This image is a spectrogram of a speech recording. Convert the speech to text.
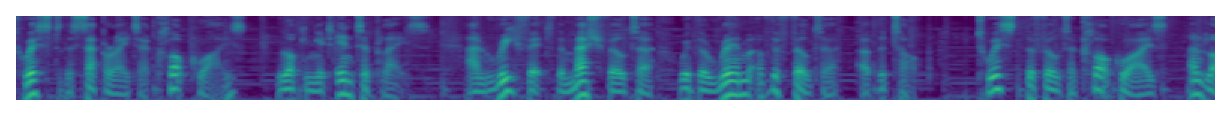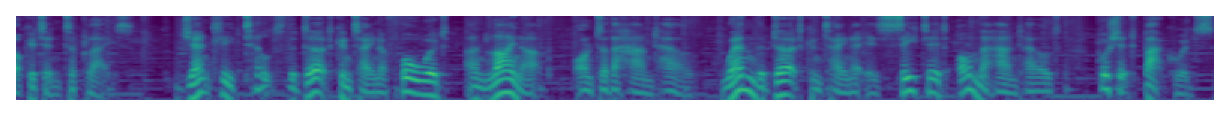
Twist the separator clockwise, locking it into place, and refit the mesh filter with the rim of the filter at the top. Twist the filter clockwise and lock it into place. Gently tilt the dirt container forward and line up onto the handheld. When the dirt container is seated on the handheld, push it backwards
